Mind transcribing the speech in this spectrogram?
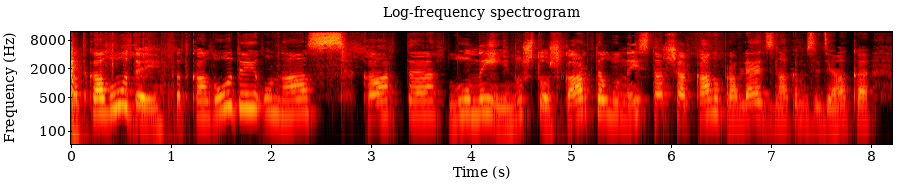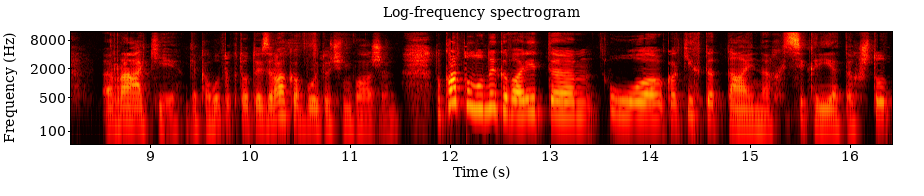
Под колодой, под колодой у нас карта Луны. Ну что ж, карта Луны, старший аркан управляет знаком зодиака раки. Для кого-то кто-то из раков будет очень важен. Но карта Луны говорит э, о каких-то тайнах, секретах, что,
